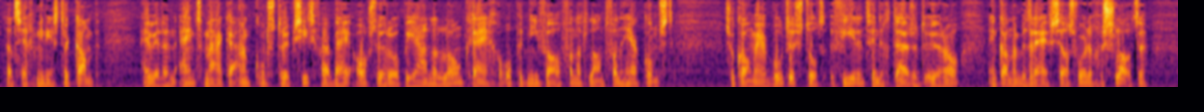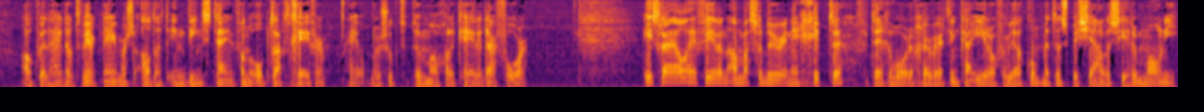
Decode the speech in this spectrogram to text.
Dat zegt minister Kamp. Hij wil een eind maken aan constructies waarbij Oost-Europeanen loon krijgen op het niveau van het land van herkomst. Zo komen er boetes tot 24.000 euro en kan een bedrijf zelfs worden gesloten. Ook wil hij dat werknemers altijd in dienst zijn van de opdrachtgever. Hij onderzoekt de mogelijkheden daarvoor. Israël heeft weer een ambassadeur in Egypte. Vertegenwoordiger werd in Cairo verwelkomd met een speciale ceremonie.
